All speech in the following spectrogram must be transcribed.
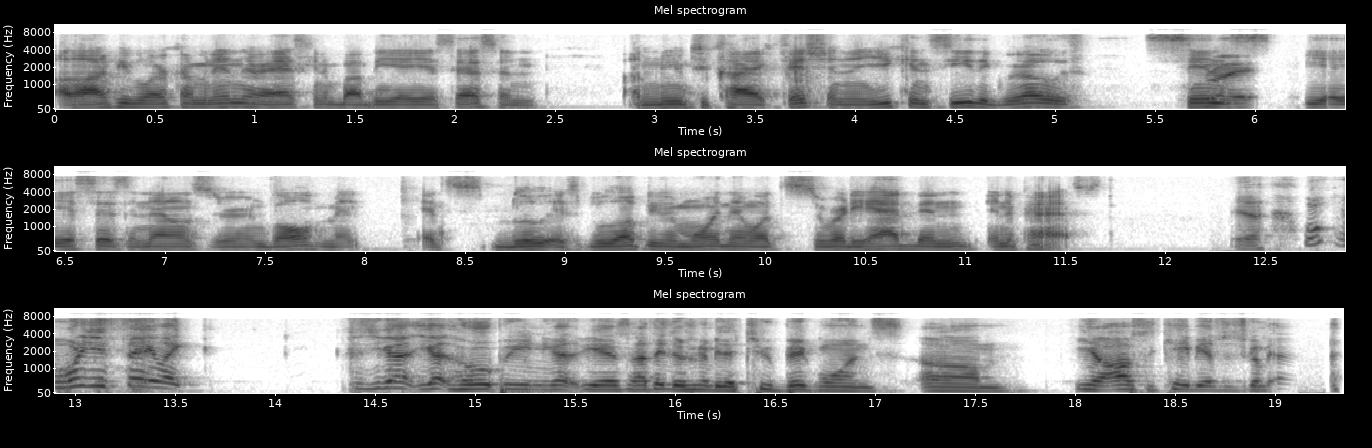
a lot of people are coming in there asking about BASS, and I'm new to kayak fishing, and you can see the growth since right. BASS announced their involvement. It's blew it's blew up even more than what's already had been in the past. Yeah. What, what do you think? Like, because you got you got Hobie and you got BASS, and I think there's gonna be the two big ones. Um, you know, obviously KBF is gonna be.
